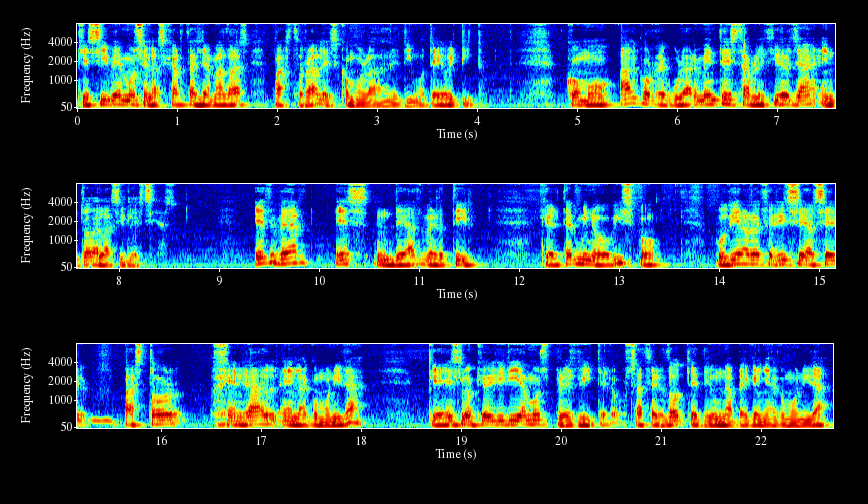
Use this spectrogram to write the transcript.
que sí vemos en las cartas llamadas pastorales, como la de Timoteo y Tito, como algo regularmente establecido ya en todas las iglesias. Edbert es de advertir que el término obispo pudiera referirse a ser pastor general en la comunidad, que es lo que hoy diríamos presbítero, sacerdote de una pequeña comunidad,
